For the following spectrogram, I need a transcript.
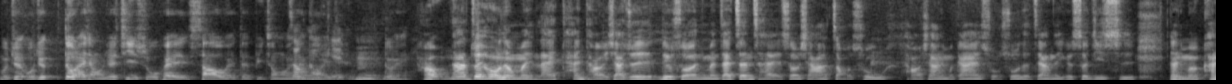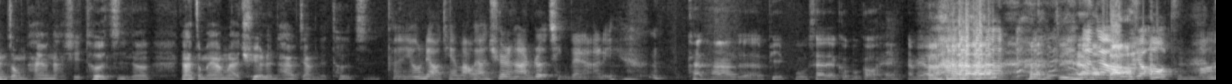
我觉得我觉得对我来讲，我觉得技术会稍微的比重会高一点。嗯，对。好，那最后呢，我们来探讨一下，就是例如说你们在征才的时候，想要找出好像你们刚才所说的这样的一个设计师，那你们看中他有哪些特质呢？那怎么样来确认他有这样的特质？可能用聊天吧，我想确认他的热情在哪里。看他的皮肤晒得够不够黑，还没有，最近还好大那这样我们。就 out 吗？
